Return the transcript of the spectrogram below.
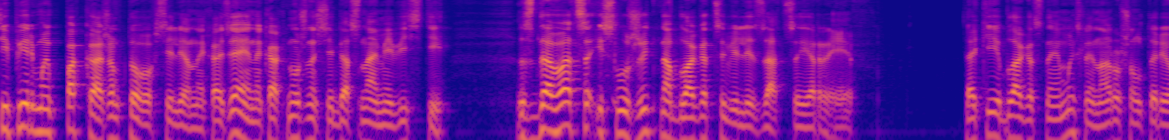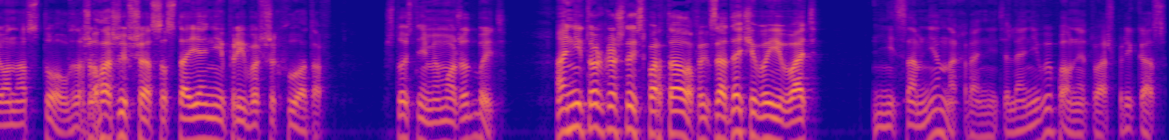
Теперь мы покажем, кто во Вселенной хозяин и как нужно себя с нами вести. Сдаваться и служить на благо цивилизации Реев. Такие благостные мысли нарушил Тариона Стол, заложивший о состоянии прибывших флотов. Что с ними может быть? Они только что из порталов, их задача воевать. Несомненно, хранитель, они выполнят ваш приказ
